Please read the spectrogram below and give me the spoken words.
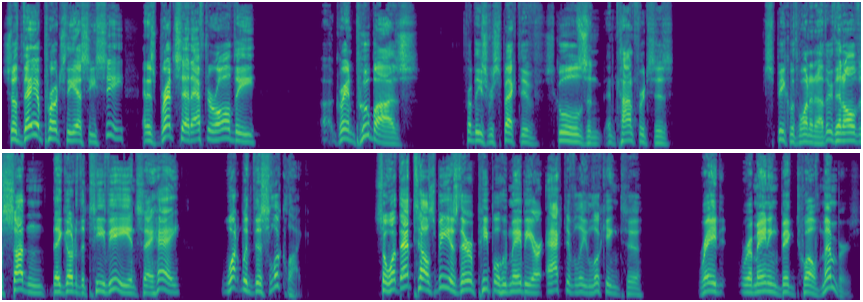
So they approach the SEC, and as Brett said, after all the uh, grand poobahs from these respective schools and, and conferences speak with one another, then all of a sudden they go to the TV and say, hey, what would this look like? So what that tells me is there are people who maybe are actively looking to raid remaining Big 12 members,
